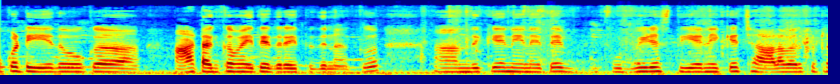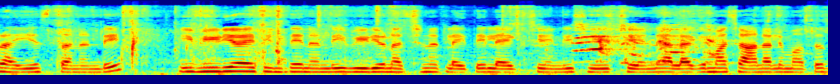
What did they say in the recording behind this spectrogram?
ఒకటి ఏదో ఒక ఆటంకం అయితే ఎదురవుతుంది నాకు. అందుకే నేనైతే ఫుడ్ వీడియోస్ తీయనీకే చాలా వరకు ట్రై చేస్తానండి. ఈ వీడియో అయితే ఇంతేనండి. ఈ వీడియో నచ్చినట్లయితే లైక్ చేయండి షేర్ చేయండి. అలాగే మా ఛానల్ని మాత్రం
